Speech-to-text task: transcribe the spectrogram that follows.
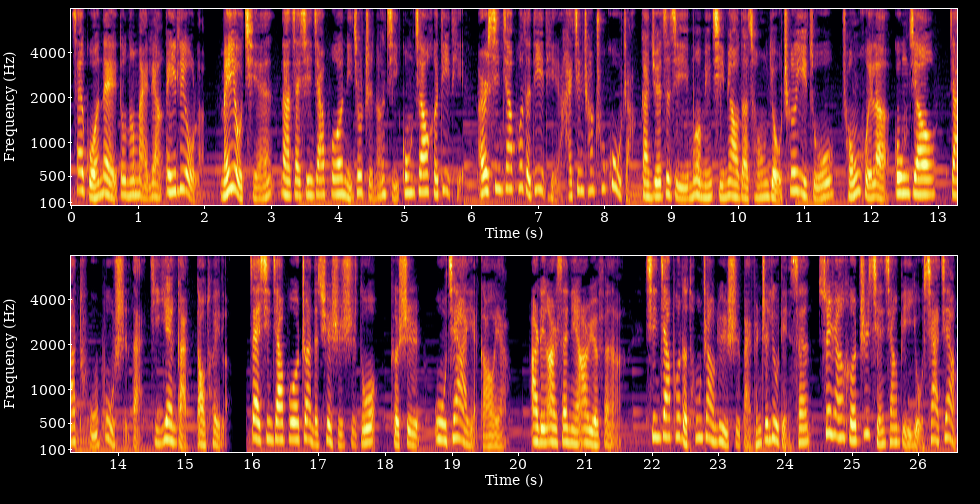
在国内都能买辆 A 六了。没有钱，那在新加坡你就只能挤公交和地铁，而新加坡的地铁还经常出故障，感觉自己莫名其妙的从有车一族重回了公交加徒步时代，体验感倒退了。在新加坡赚的确实是多，可是物价也高呀。二零二三年二月份啊。新加坡的通胀率是百分之六点三，虽然和之前相比有下降，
